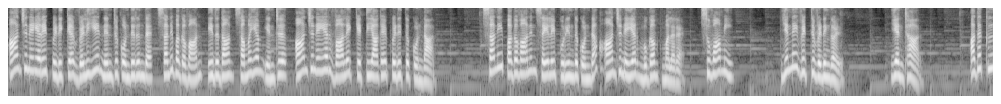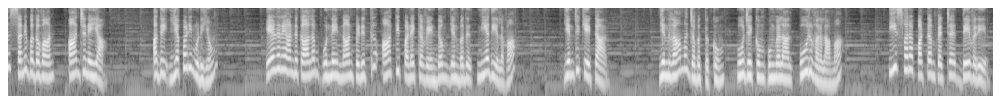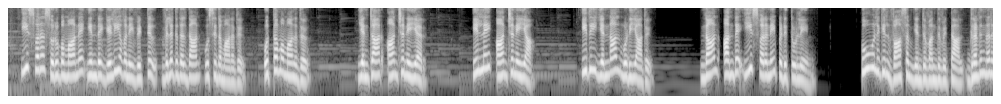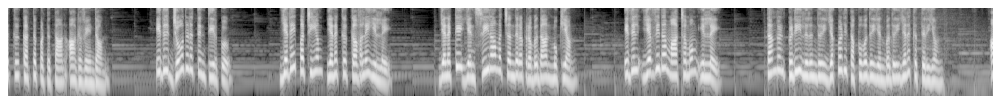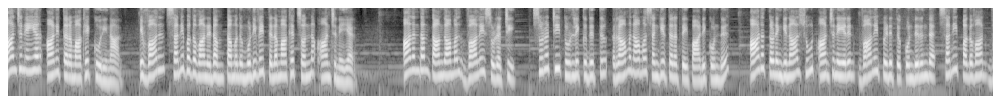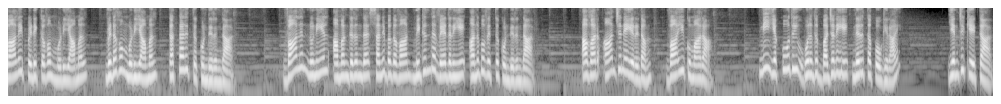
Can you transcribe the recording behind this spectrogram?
ஆஞ்சநேயரை பிடிக்க வெளியே நின்று கொண்டிருந்த சனி பகவான் இதுதான் சமயம் என்று ஆஞ்சநேயர் வாளை கெட்டியாக பிடித்துக் கொண்டார். சனி பகவானின் செயலை புரிந்து கொண்ட ஆஞ்சநேயர் முகம் மலர சுவாமி என்னை விட்டு விடுங்கள் என்றார். அதற்கு சனி பகவான் ஆஞ்சநேயா அது எப்படி முடியும்? ஏழரை ஆண்டு காலம் உன்னை நான் பிடித்து ஆட்டி படைக்க வேண்டும் என்பது நியதியல்லவா? என்று கேட்டார். என் ராம ஜபத்துக்கும் பூஜைக்கும் உங்களால் ஊறு வரலாமா? ஈஸ்வர பட்டம் பெற்ற தேவரீர் ஈஸ்வர சொரூபமான இந்த எளியவனை விட்டு விலகுதல்தான் உசிதமானது உத்தமமானது. என்றார் ஆஞ்சநேயர். இல்லை ஆஞ்சநேயா இது என்னால் முடியாது. நான் அந்த ஈஸ்வரனை பிடித்துள்ளேன். பூவுலகில் வாசம் என்று வந்துவிட்டால் கிரகங்களுக்கு கட்டுப்பட்டுத்தான் ஆக வேண்டும். இது ஜோதிடத்தின் தீர்ப்பு. எதை பற்றியும் எனக்கு கவலை இல்லை. எனக்கு என் ஸ்ரீராமச்சந்திர பிரபுதான் முக்கியம். இதில் எவ்வித மாற்றமும் இல்லை. தங்கள் பிடியிலிருந்து எப்படி தப்புவது என்பது எனக்கு தெரியும். ஆஞ்சநேயர் ஆணித்தரமாக கூறினார். இவ்வாறு சனி பகவானிடம் தமது முடிவை திடமாகச் சொன்ன ஆஞ்சநேயர் ஆனந்தம் தாங்காமல் வாலை சுழற்றி சுழற்றி துள்ளி குதித்து ராமநாம சங்கீர்த்தனத்தை பாடிக்கொண்டு ஆடத் தொடங்கினார் ஷூட் ஆஞ்சநேயரின் வாலை பிடித்துக் கொண்டிருந்த சனி பகவான் வாலை பிடிக்கவும் முடியாமல் விடவும் முடியாமல் தத்தளித்துக் கொண்டிருந்தார். வாலின் நுனியில் அமர்ந்திருந்த சனி பகவான் மிகுந்த வேதனையை அனுபவித்துக் கொண்டிருந்தார். அவர் ஆஞ்சநேயரிடம் வாயுகுமாரா நீ எப்போது உனது பஜனையை நிறுத்தப் போகிறாய்? என்று கேட்டார்.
